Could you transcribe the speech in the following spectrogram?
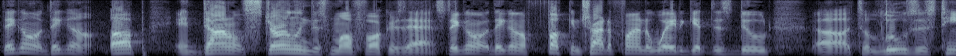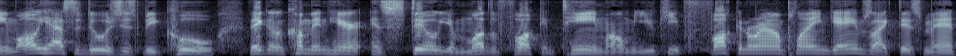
they gonna they gonna up and Donald Sterling this motherfucker's ass. They gonna they gonna fucking try to find a way to get this dude uh, to lose his team. All he has to do is just be cool. They gonna come in here and steal your motherfucking team, homie. You keep fucking around playing games like this, man.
